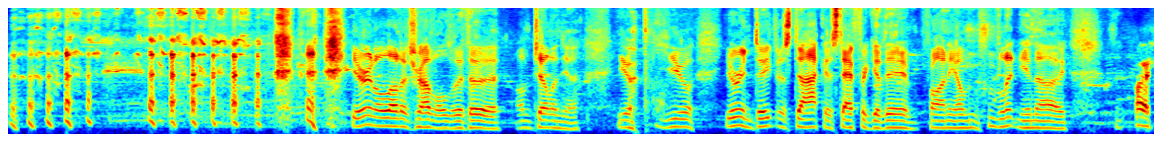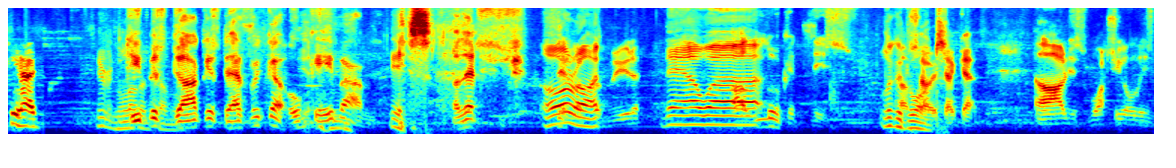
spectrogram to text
you're in a lot of trouble with her. I'm telling you, you you you're in deepest, darkest Africa. There, Finey. I'm letting you know. Oh, she had. You're in a lot deepest, of darkest Africa? Okay, mum. Yes. Oh, that's. All that's right. Bermuda. Now, oh, uh, look at this. look at oh, what. Sorry, okay. Oh, I'm just watching all these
